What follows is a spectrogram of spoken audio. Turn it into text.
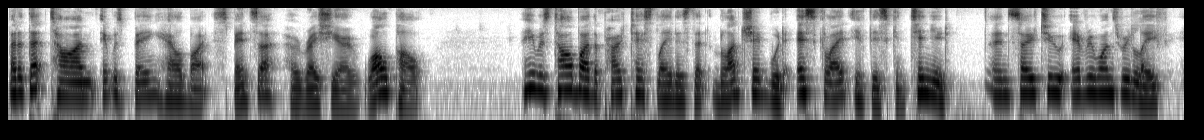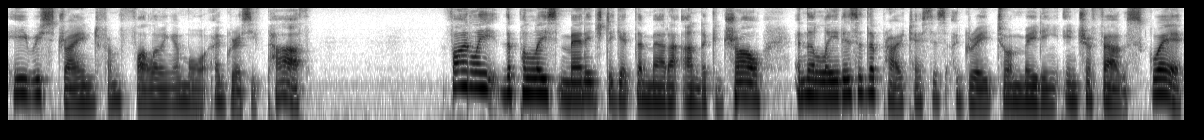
but at that time it was being held by Spencer Horatio Walpole. He was told by the protest leaders that bloodshed would escalate if this continued, and so, to everyone's relief, he restrained from following a more aggressive path. Finally, the police managed to get the matter under control, and the leaders of the protesters agreed to a meeting in Trafalgar Square.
